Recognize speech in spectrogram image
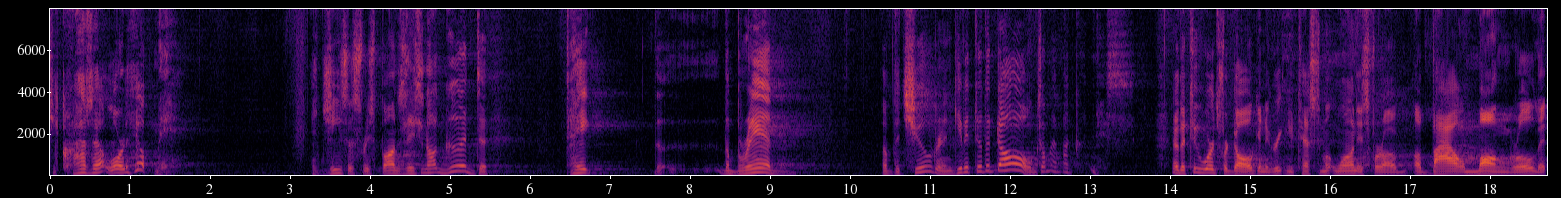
she cries out, Lord, help me. And Jesus responds, It's not good to take the, the bread of the children and give it to the dogs. Oh, my, goodness. Now, the two words for dog in the Greek New Testament one is for a, a vile mongrel that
